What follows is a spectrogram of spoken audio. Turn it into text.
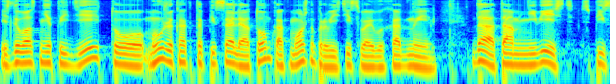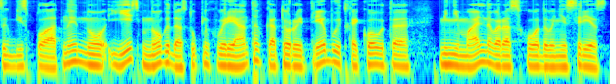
Если у вас нет идей, то мы уже как-то писали о том, как можно провести свои выходные. Да, там не весь список бесплатный, но есть много доступных вариантов, которые требуют какого-то минимального расходования средств.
